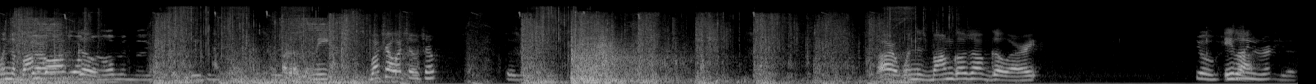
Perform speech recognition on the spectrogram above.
When the bomb Yeah, go off, go. home and, like, leaving. Hold up, let me. Watch out! Watch out! Watch out! All right. When this bomb goes off, go. All right. Yo, he's Eli. not even ready yet.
